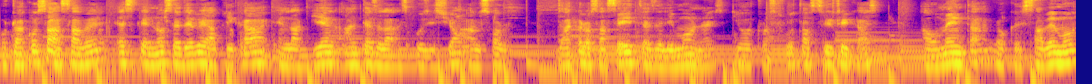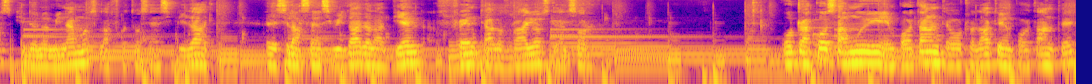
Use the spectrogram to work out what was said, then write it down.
Otra cosa a saber es que no se debe aplicar en la piel antes de la exposición al sol, ya que los aceites de limones y otras frutas cítricas aumentan lo que sabemos y denominamos la fotosensibilidad, es decir, la sensibilidad de la piel frente a los rayos del sol. Otra cosa muy importante, otro dato importante,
